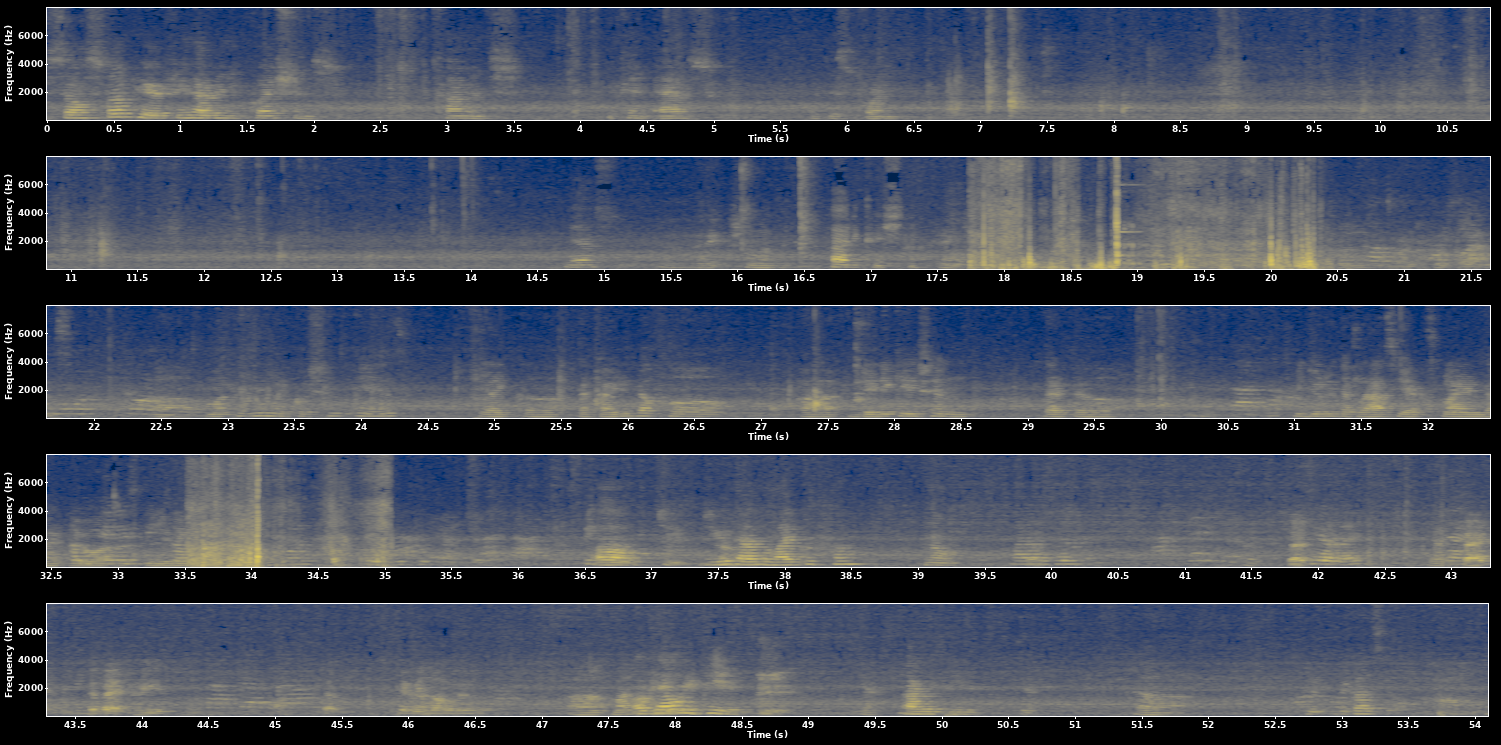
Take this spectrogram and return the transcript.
So I'll stop here if you have any questions, comments, you can ask at this point. Yes? Hare Krishna Hare Krishna. Thank you. Wonderful, wonderful class. Uh, Mataji, my question is like uh, the kind of uh, uh, dedication that uh, during the class you explained that you are living. Oh, do you, do you have a microphone? No. That, Here, right? that, the battery is that maybe louder. Uh, Okay, I'll Mataji, repeat it. Yeah. I'll repeat it. uh, be- because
